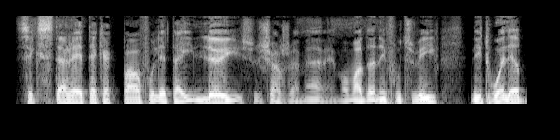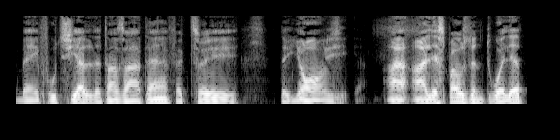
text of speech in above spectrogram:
C'est que si t'arrêtais quelque part, faut tailler l'œil sur le chargement. À un moment donné, faut tu vivre. Les toilettes, ben, faut tu y aller de temps en temps. Fait que tu sais, ils ont, en, en l'espace d'une toilette,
